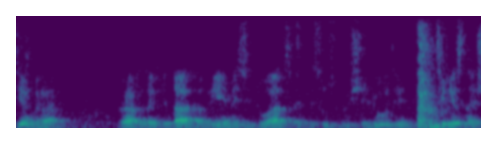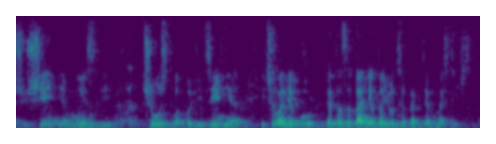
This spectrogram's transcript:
7 граф. Графы такие, дата, время, ситуация, присутствующие люди, интересные ощущения, мысли, чувства, поведение. И человеку это задание дается как диагностическое.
